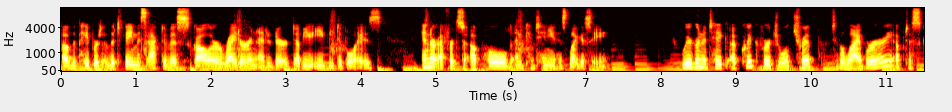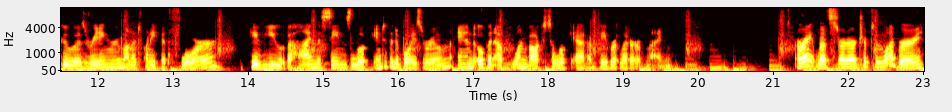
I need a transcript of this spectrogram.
of the papers of the famous activist, scholar, writer, and editor W.E.B. Du Bois, and our efforts to uphold and continue his legacy. We're going to take a quick virtual trip to the library up to SCUA's reading room on the 25th floor, give you a behind-the-scenes look into the Du Bois room, and open up one box to look at a favorite letter of mine. All right, let's start our trip to the library.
